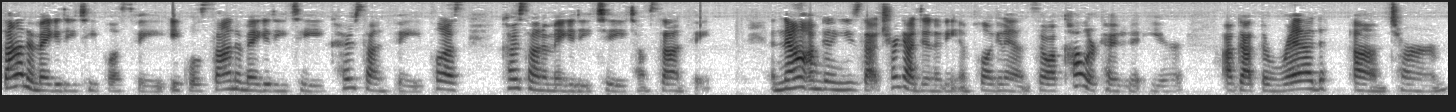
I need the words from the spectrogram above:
sine omega dt plus phi equals sine omega dt cosine phi plus cosine omega dt times sine phi. And now I'm going to use that trig identity and plug it in. So I've color coded it here. I've got the red um, term.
